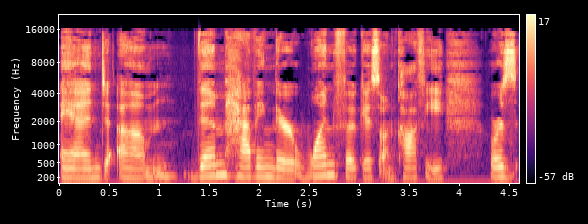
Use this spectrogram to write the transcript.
And um, them having their one focus on coffee, whereas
